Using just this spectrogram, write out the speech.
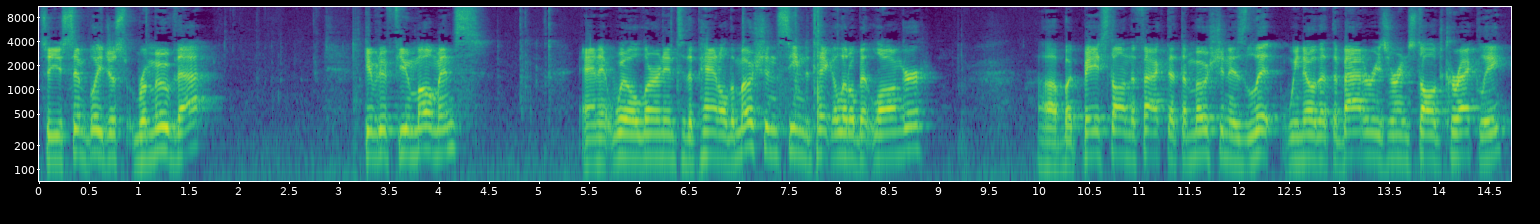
So you simply just remove that, give it a few moments, and it will learn into the panel. The motions seem to take a little bit longer, uh, but based on the fact that the motion is lit, we know that the batteries are installed correctly.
